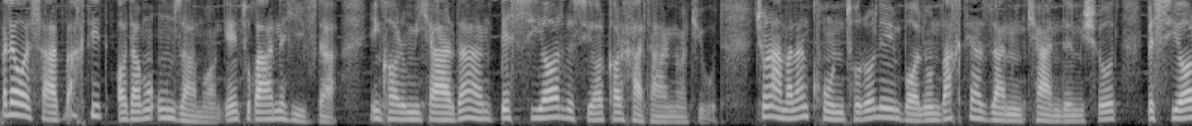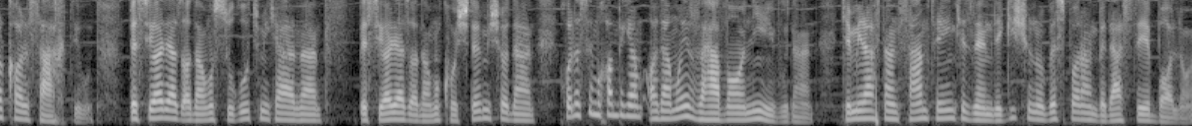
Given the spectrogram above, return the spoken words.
ولی آقای سعد وقتی آدما اون زمان یعنی تو قرن 17 این کارو می‌کردن بسیار بسیار کار خطرناکی بود. چون عملا کنترل این بالون وقتی از زمین کنده می‌شد بسیار کار سختی بود. بسیاری از آدما سقوط می‌کردن. بسیاری از آدما کشته می شدن خلاصه می‌خوام بگم آدمای روانی بودن که می‌رفتن سمت این که زندگیشون رو بسپارن به دسته بالون.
